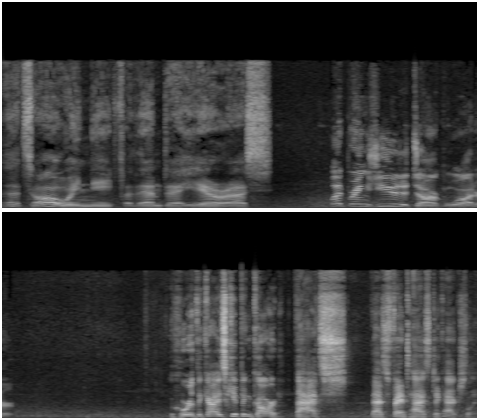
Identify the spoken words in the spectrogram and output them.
That's all we need for them to hear us. What brings you to Darkwater? Who are the guys keeping guard? That's that's fantastic, actually.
